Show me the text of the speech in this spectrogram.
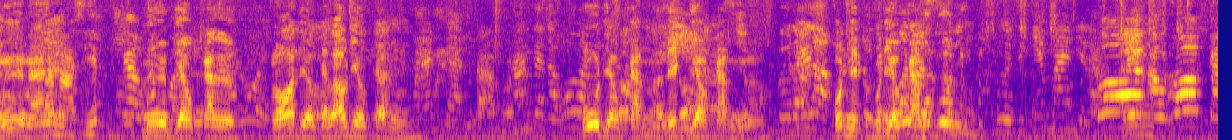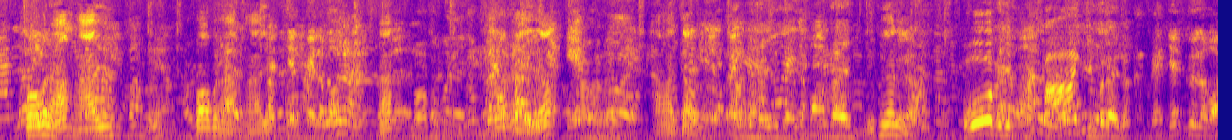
มือนะมาหาซิปมือเดียวกันล้อเดียวกันเล้าเดียวกันหูเดียวกัน เล็กเดียวกันเนาะคนเห็ดกับผู้เดียวกัน เอาทอบกันพ่อเพิ่นถามหาอยู่พ่อเพิ่นถามหาอยู่เจ็ดไปแล้วบ่ฮะพอไหมพ่อไปแล้วเอาไปเอาหาเจ้าเอาไปให้อยู่ไหนอยู่ไทยอยู่เพื่อนเหรอโอ้ไปจะป้ากินบ่ได้เนาะเจ็ดขึ้นแล้วบ่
